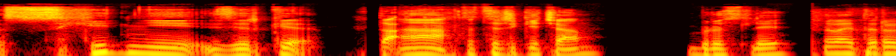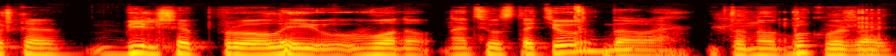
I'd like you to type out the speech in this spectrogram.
Східні зірки. Так. А, то це Джекі Чан, Брюслі, Давайте трошки більше пролию воду на цю статтю. Давай. то ноутбук вважай.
